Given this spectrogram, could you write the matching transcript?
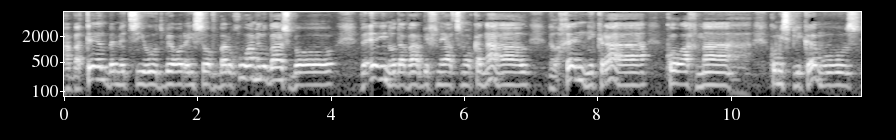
הבטל במציאות באור אינסוף ברוך הוא המלובש בו, ואינו דבר בפני עצמו כנ"ל, ולכן נקרא כוח מה. Como explicamos,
